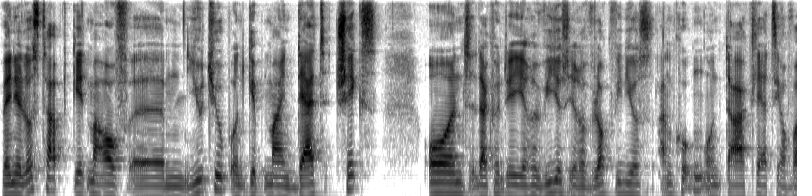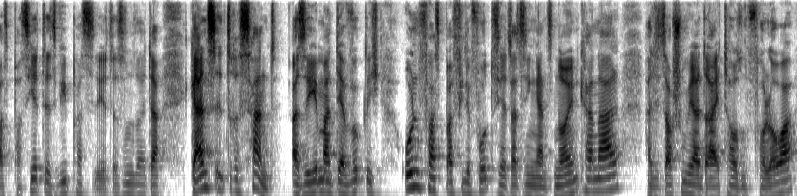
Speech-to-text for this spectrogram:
Wenn ihr Lust habt, geht mal auf ähm, YouTube und gebt mein Dad Chicks. Und da könnt ihr ihre Videos, ihre Vlog-Videos angucken und da erklärt sie auch, was passiert ist, wie passiert ist und so weiter. Ganz interessant. Also jemand, der wirklich unfassbar viele Fotos, jetzt hat sie einen ganz neuen Kanal, hat jetzt auch schon wieder 3000 Follower,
